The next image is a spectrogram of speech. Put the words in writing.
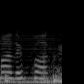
a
